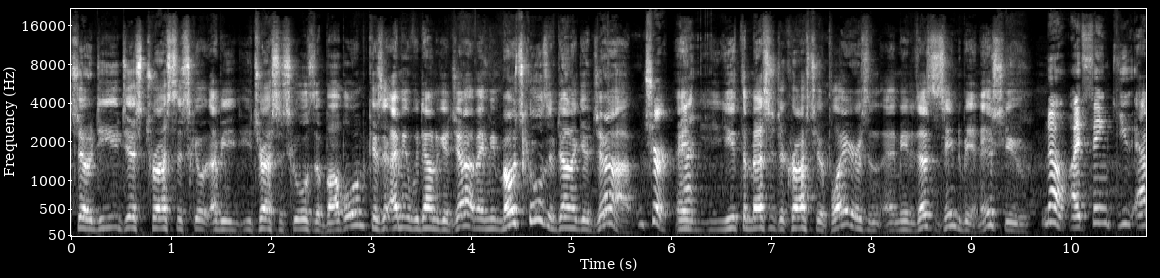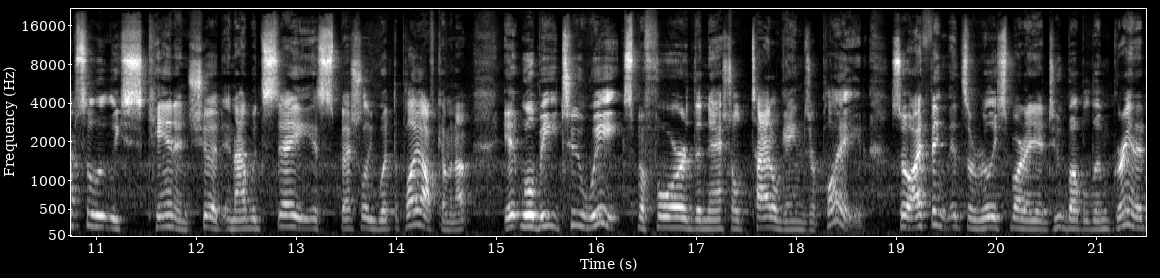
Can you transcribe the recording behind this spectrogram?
So, do you just trust the school? I mean, you trust the schools to bubble them? Because I mean, we've done a good job. I mean, most schools have done a good job. Sure. And I- you get the message across to your players, and I mean, it doesn't seem to be an issue. No, I think you absolutely can and should, and I would say, especially with the playoff coming up, it will be two weeks before the national title games are played. So I think it's a really smart idea to bubble them. Granted,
